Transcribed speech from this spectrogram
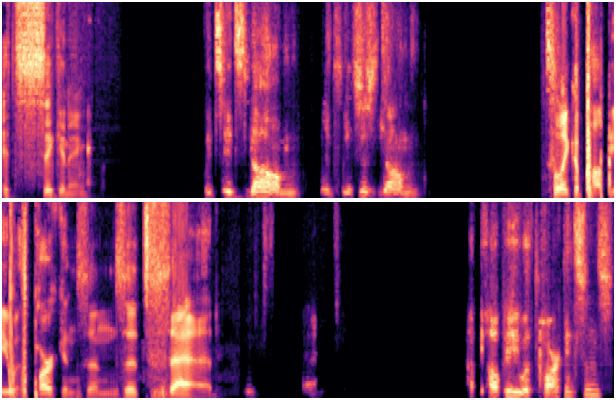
It's sickening. it's it's dumb. It's it's just dumb. It's like a puppy with Parkinson's. It's sad. A puppy with Parkinson's.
